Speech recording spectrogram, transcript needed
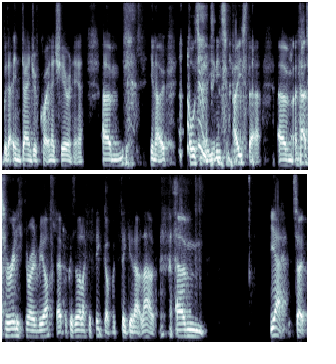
without in danger of quoting Ed Sheeran here, um, you know, ultimately you need some pace there. Um, and that's really thrown me off there because all I could think of was thinking out loud. Um, yeah, so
